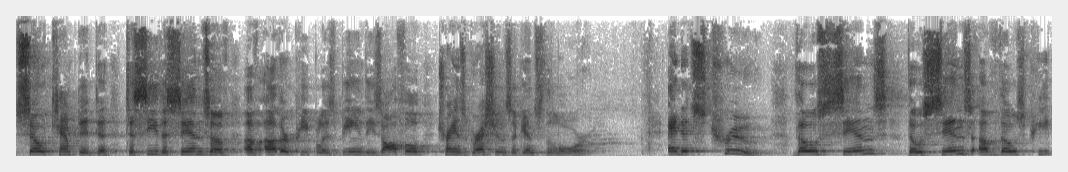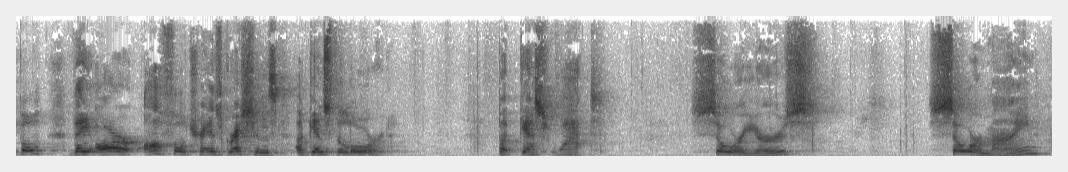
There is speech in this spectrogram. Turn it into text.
so tempted to, to see the sins of, of other people as being these awful transgressions against the Lord. And it's true. Those sins, those sins of those people, they are awful transgressions against the Lord. But guess what? So are yours so are mine.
